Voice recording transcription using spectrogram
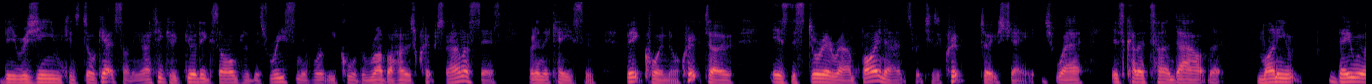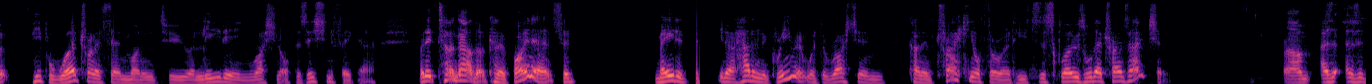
the regime can still get something. And I think a good example of this recently of what we call the rubber hose cryptanalysis, but in the case of Bitcoin or crypto, is the story around Binance, which is a crypto exchange, where it's kind of turned out that money they were people were trying to send money to a leading Russian opposition figure, but it turned out that kind of Binance had made it, you know, had an agreement with the Russian kind of tracking authorities to disclose all their transactions. Um, as, a, as, a,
